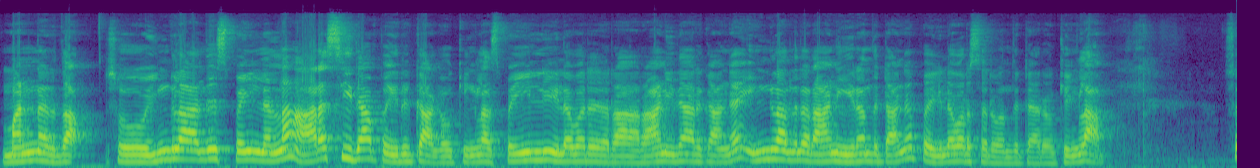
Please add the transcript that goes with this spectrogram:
மன்னர் தான். ஸோ இங்கிலாந்து ஸ்பெயின்லலாம் அரசி தான் இப்போ இருக்காங்க. ஓகேங்களா? ஸ்பெயின்லேயும் இளவர ரா- ராணி தான் இருக்காங்க. இங்கிலாந்தில் ராணி இறந்துட்டாங்க. இப்போ இளவரசர் வந்துட்டார். ஓகேங்களா? ஸோ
